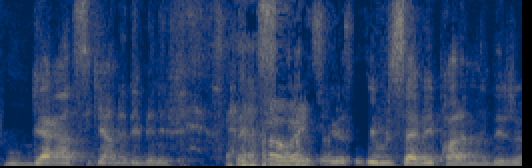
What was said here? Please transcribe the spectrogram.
vous garantis qu'il y en a des bénéfices. ah, oui. vous le savez probablement déjà.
